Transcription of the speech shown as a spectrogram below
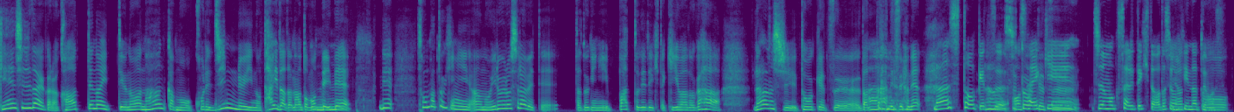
原始時代から変わってないっていうのはなんかもうこれ人類の怠惰だなと思っていて、でそんな時にあのいろいろ調べてた時にバッと出てきたキーワードが 卵子凍結だったんですよね。卵子凍結卵子凍結もう最近注目されてきた私も気になってます。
